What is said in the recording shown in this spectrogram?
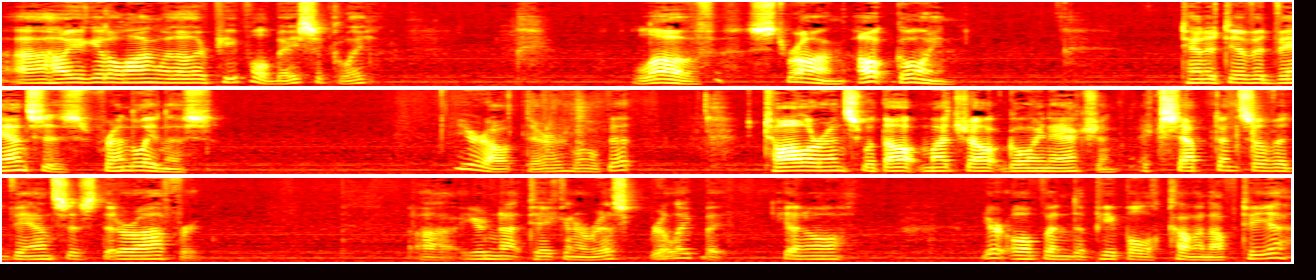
Uh, how you get along with other people, basically. Love, strong, outgoing, tentative advances, friendliness. You're out there a little bit. Tolerance without much outgoing action, acceptance of advances that are offered. Uh, you're not taking a risk, really, but you know, you're open to people coming up to you.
